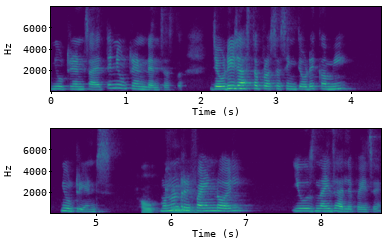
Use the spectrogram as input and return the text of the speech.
न्यूट्रियंट्स आहेत. ते न्यूट्रियंट डेन्स असतं. जेवढी जास्त प्रोसेसिंग तेवढे कमी न्यूट्रियंट्स. म्हणून रिफाईंड ऑइल यूज नाही झाले पाहिजे.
